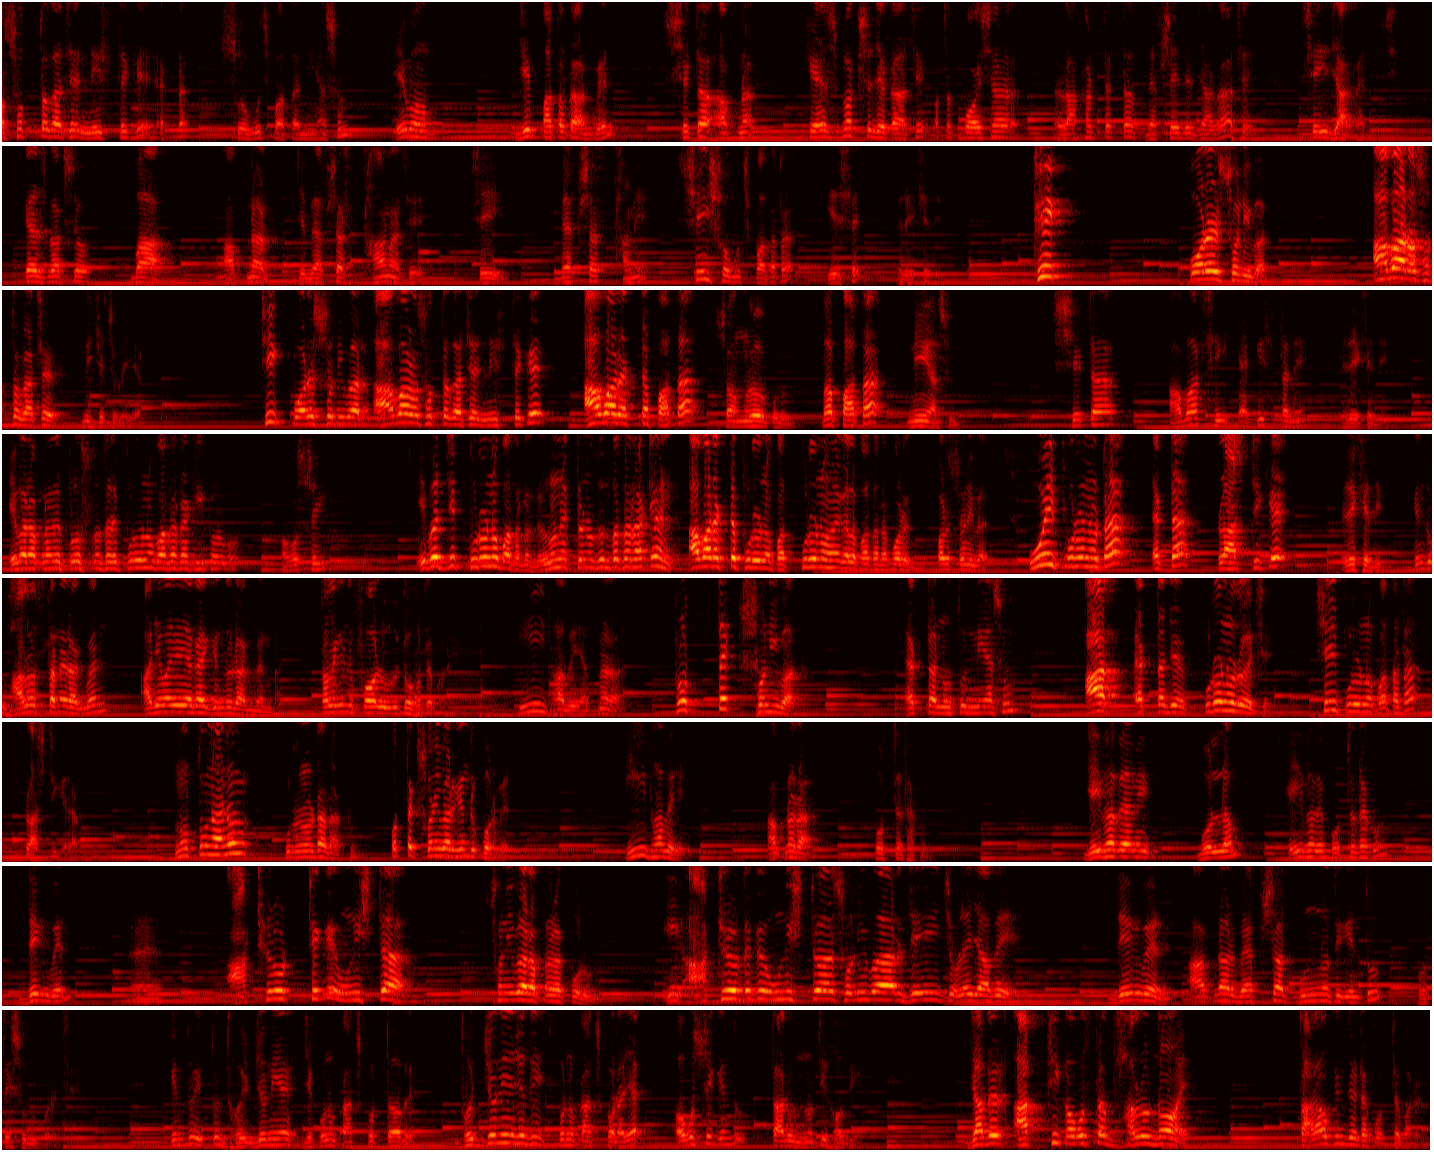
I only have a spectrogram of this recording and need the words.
অসত্য গাছের নিচ থেকে একটা সবুজ পাতা নিয়ে আসুন এবং যে পাতাটা আঁকবেন, সেটা আপনার ক্যাশ বাক্স যেটা আছে, অর্থাৎ পয়সা রাখার তো একটা ব্যবসায়ীদের জায়গা আছে, সেই জায়গায় বলছি। ক্যাশ বাক্স বা আপনার যে ব্যবসার স্থান আছে, সেই ব্যবসার স্থানে সেই সবুজ পাতাটা এসে রেখে দিন। ঠিক পরের শনিবার আবার অসত্য গাছের নিচে চলে যান ঠিক পরের শনিবার আবার অসত্য গাছের নিচ থেকে আবার একটা পাতা সংগ্রহ করুন বা পাতা নিয়ে আসুন। সেটা আবার সেই একই স্থানে রেখে দিন। এবার আপনাদের প্রশ্ন, তাহলে পুরনো পাতাটা কি করব? অবশ্যই। এবার যে পুরনো পাতাটা, ধরুন একটা নতুন পাতা রাখলেন, আবার একটা পুরনো পাতা, পুরনো হয়ে গেল পাতাটা পরের পরের শনিবার। ওই পুরনোটা একটা প্লাস্টিকে রেখে দিন। কিন্তু ভালো স্থানে রাখবেন আজে বাজে জায়গায় কিন্তু রাখবেন না। তাহলে কিন্তু ফল উল্টো হতে পারে। এইভাবে আপনারা প্রত্যেক শনিবার একটা নতুন নিয়ে আসুন, আর একটা যে পুরনো রয়েছে, সেই পুরনো পাতাটা প্লাস্টিকে রাখুন। নতুন আনুন, পুরনোটা রাখুন। প্রত্যেক শনিবার কিন্তু করবেন। এইভাবে আপনারা করতে থাকুন। যেইভাবে আমি বললাম, এইভাবে করতে থাকুন। দেখবেন আঠেরো থেকে উনিশটা শনিবার আপনারা করুন। এই আঠেরো থেকে উনিশটা শনিবার যেই চলে যাবে, দেখবেন আপনার ব্যবসার উন্নতি কিন্তু হতে শুরু করেছে। কিন্তু একটু ধৈর্য নিয়ে যে কোনো কাজ করতে হবে। ধৈর্য নিয়ে যদি কোনো কাজ করা যায়, অবশ্যই কিন্তু তার উন্নতি হবে যাদের আর্থিক অবস্থা ভালো নয়, তারাও কিন্তু এটা করতে পারেন।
